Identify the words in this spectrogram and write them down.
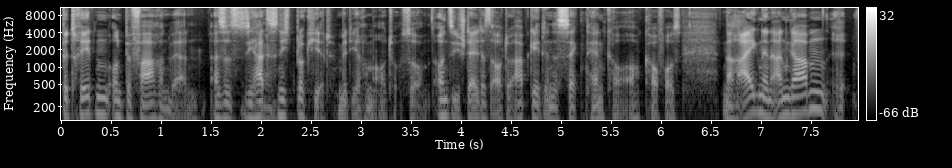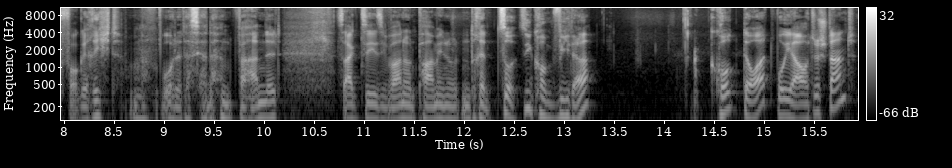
betreten und befahren werden. Also sie hat es nicht blockiert mit ihrem Auto. So. Und sie stellt das Auto ab, geht in das Second-Hand-Kaufhaus. Nach eigenen Angaben, vor Gericht wurde das ja dann verhandelt, sagt sie, sie war nur ein paar Minuten drin. So, sie kommt wieder, guckt dort, wo ihr Auto stand,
